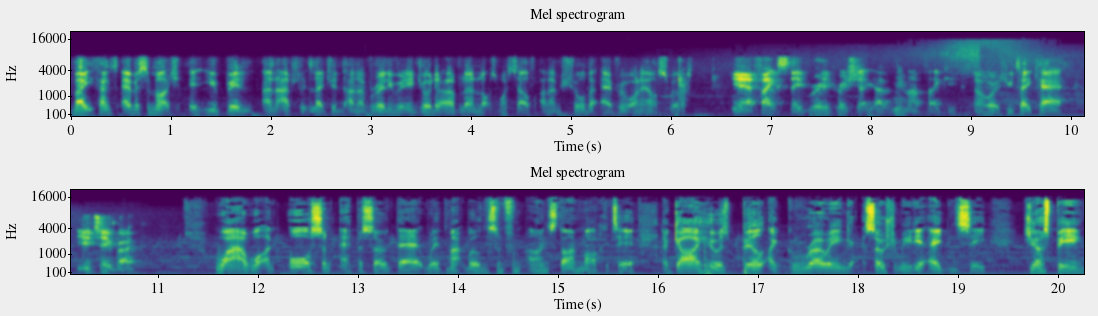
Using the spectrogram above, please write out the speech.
mate. Thanks ever so much. It, you've been an absolute legend, and I've really, really enjoyed it. I've learned lots myself, and I'm sure that everyone else will. Yeah, thanks, Steve. Really appreciate you having me, man. Thank you. No worries. You take care. You too, bro. Wow, what an awesome episode there with Mat Wilkinson from Einstein Marketer, a guy who has built a growing social media agency just being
